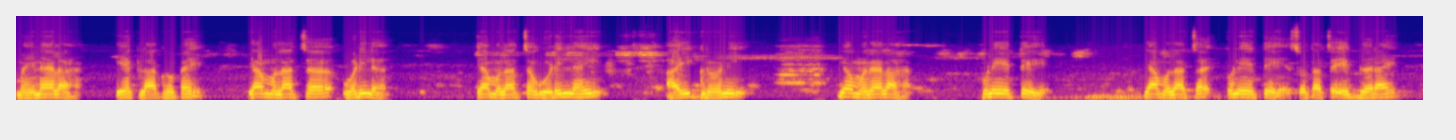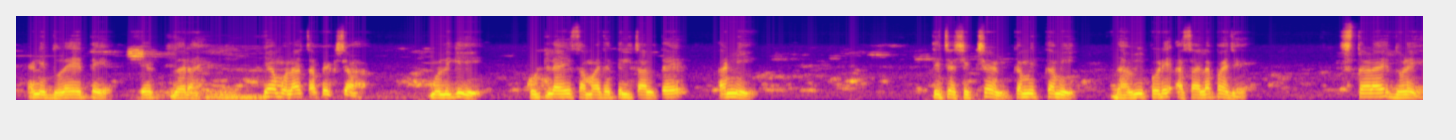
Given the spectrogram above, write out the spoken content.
महिन्याला एक लाख रुपये. या मुलाचं वडील या मुलाचं वडील नाही आई गृहिणी या मुलाला पुणे येते. या मुलाचं पुणे येथे स्वतःचं एक घर आहे आणि धुळे येथे एक घर आहे. या मुलाच्यापेक्षा मुलगी कुठल्याही समाजातील चालते आणि तिचं शिक्षण कमीत कमी दहावी पुढे असायला पाहिजे. स्थळ आहे धुळे.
